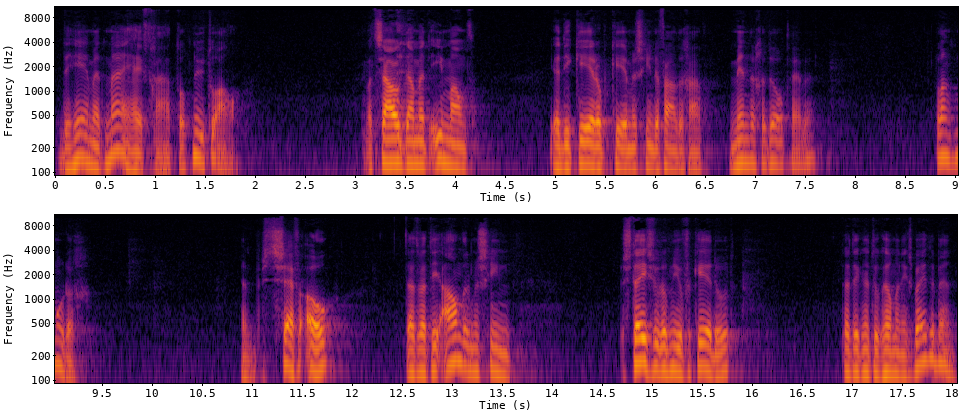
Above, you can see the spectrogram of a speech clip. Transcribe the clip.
de Heer met mij heeft gehad, tot nu toe al. Wat zou ik dan met iemand, ja, die keer op keer misschien de fouten gaat, minder geduld hebben? Langmoedig. En besef ook dat wat die ander misschien steeds weer opnieuw verkeerd doet, dat ik natuurlijk helemaal niks beter ben.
